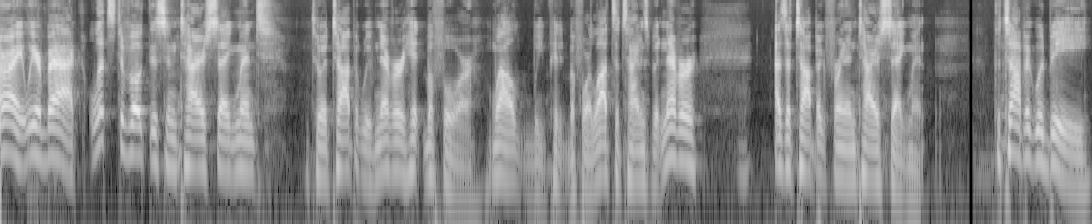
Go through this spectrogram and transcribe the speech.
All right, we are back. Let's devote this entire segment to a topic we've never hit before. Well, we've hit it before lots of times, but never as a topic for an entire segment. The topic would be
